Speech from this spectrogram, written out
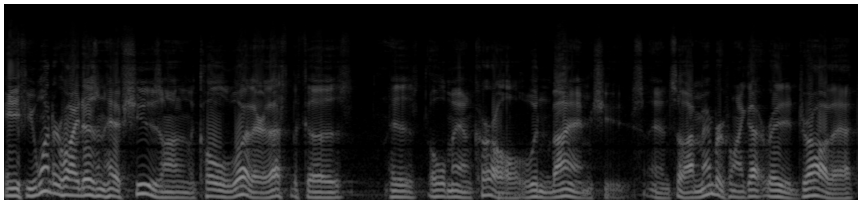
And if you wonder why he doesn't have shoes on in the cold weather, that's because his old man Carl wouldn't buy him shoes. And so I remember when I got ready to draw that,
